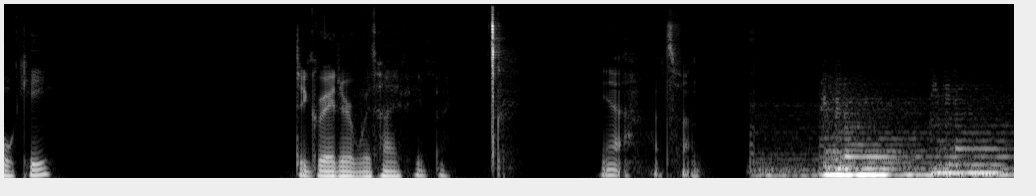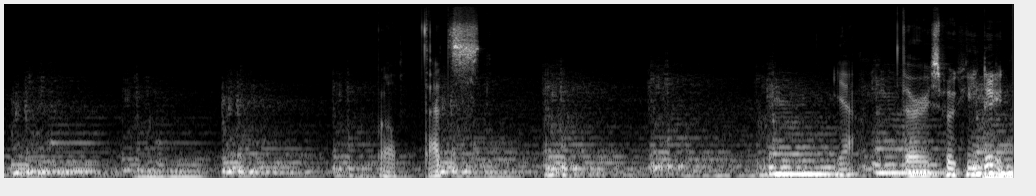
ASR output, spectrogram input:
Okay. Degrader with high feedback. Yeah, that's fun. Well, that's. Yeah, very spooky indeed.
